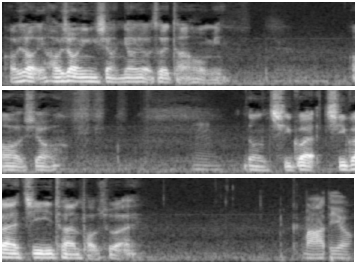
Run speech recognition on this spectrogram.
好像好像有印象，你好像有时候躺在后面，好好笑。嗯，那种奇怪奇怪的记忆突然跑出来，麻掉。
